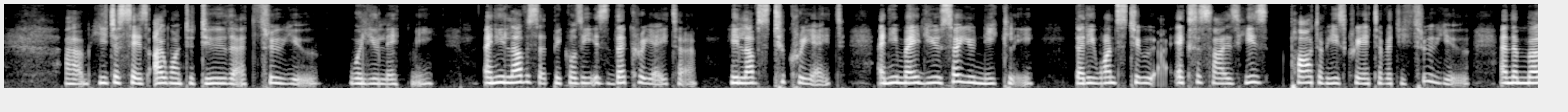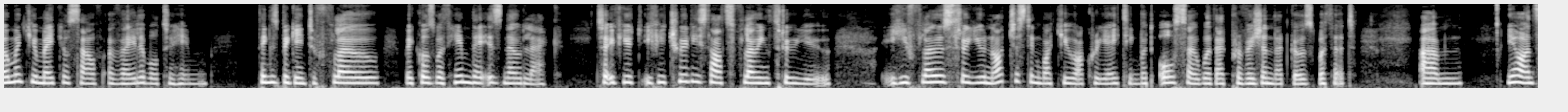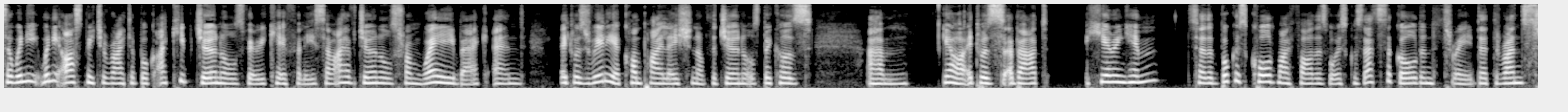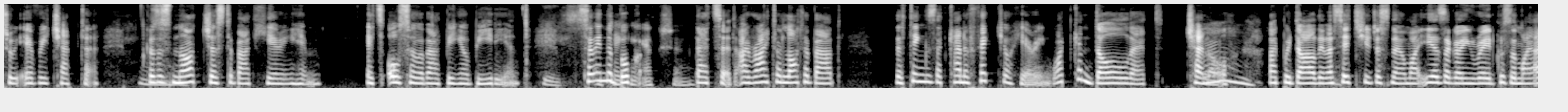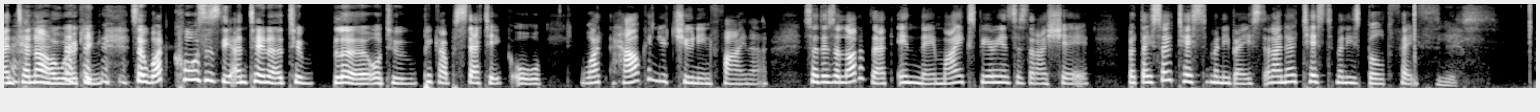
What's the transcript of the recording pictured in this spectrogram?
um, he just says, I want to do that through you. Will you let me? And he loves it because he is the creator. He loves to create, and He made you so uniquely that He wants to exercise His part of His creativity through you. And the moment you make yourself available to Him, things begin to flow because with Him there is no lack. So if you if He truly starts flowing through you, He flows through you not just in what you are creating, but also with that provision that goes with it. Um, yeah, and so when he when he asked me to write a book, I keep journals very carefully. So I have journals from way back, and it was really a compilation of the journals because, um, yeah, it was about hearing him. So the book is called My Father's Voice because that's the golden thread that runs through every chapter. Because mm. it's not just about hearing him; it's also about being obedient. Yes, so in the book, action. that's it. I write a lot about the things that can affect your hearing. What can dull that channel mm. like we dialed in i said to you just now my ears are going red because my antenna are working so what causes the antenna to blur or to pick up static or what how can you tune in finer so there's a lot of that in there my experiences that i share but they're so testimony based and i know testimonies build faith yes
